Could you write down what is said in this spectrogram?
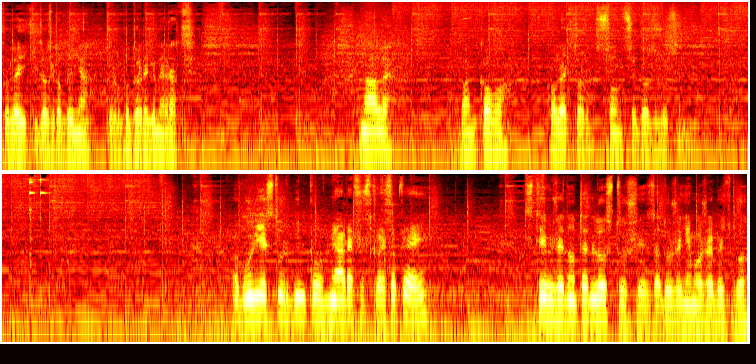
tulejki do zrobienia turbo do regeneracji. No ale bankowo kolektor ssący do zrzucenia. Ogólnie z turbinką w miarę wszystko jest ok. Z tym, że no ten już jest za duży, nie może być, bo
